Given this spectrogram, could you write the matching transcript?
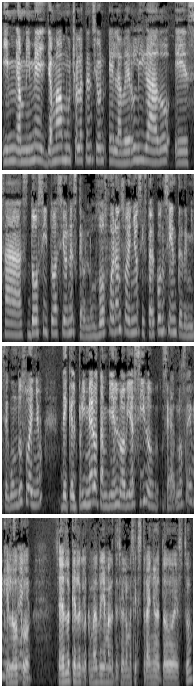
Y a mí me llamaba mucho la atención el haber ligado esas dos situaciones, que los dos fueron sueños, y estar consciente de mi segundo sueño, de que el primero también lo había sido. O sea, no sé, muy Qué loco. ¿Sabes lo que es lo, lo que más me llama la atención, lo más extraño de todo esto?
